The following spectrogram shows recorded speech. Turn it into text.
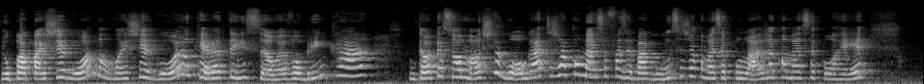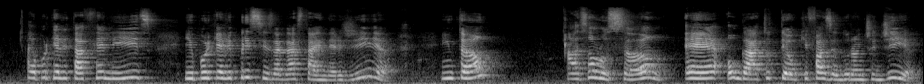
o papai chegou, a mamãe chegou, eu quero atenção, eu vou brincar. Então a pessoa mal chegou, o gato já começa a fazer bagunça, já começa a pular, já começa a correr. É porque ele tá feliz e porque ele precisa gastar energia. Então, a solução é o gato ter o que fazer durante o dia.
